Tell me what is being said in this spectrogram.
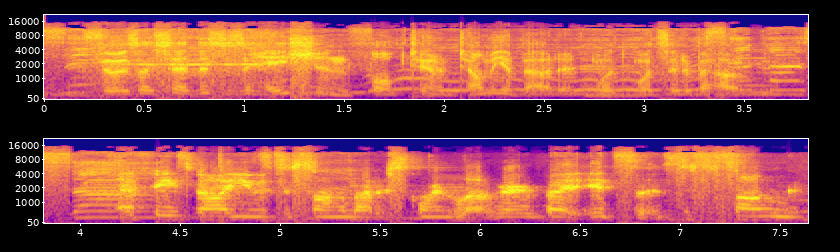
So, as I said, this is a Haitian folk tune. Tell me about it. What, what's it about? At face value, it's a song about a scorned lover, but it's, it's a song,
